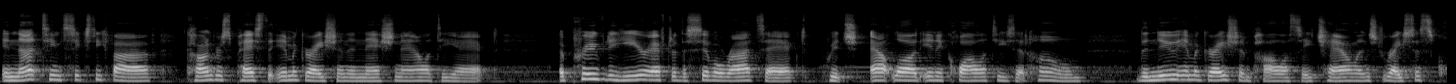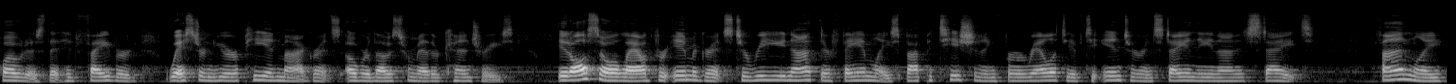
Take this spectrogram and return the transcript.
In 1965, Congress passed the Immigration and Nationality Act, approved a year after the Civil Rights Act, which outlawed inequalities at home. The new immigration policy challenged racist quotas that had favored Western European migrants over those from other countries. It also allowed for immigrants to reunite their families by petitioning for a relative to enter and stay in the United States. Finally,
